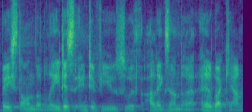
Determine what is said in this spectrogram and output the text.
based on the latest interviews with Alexandra Elbakyan.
